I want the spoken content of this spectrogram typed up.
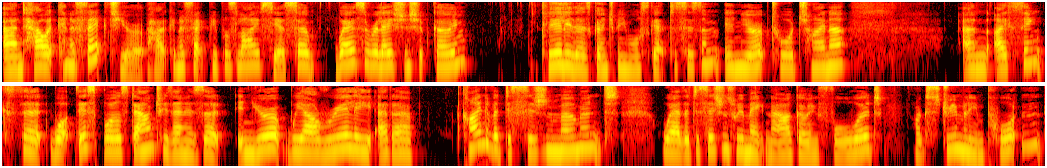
And how it can affect Europe, how it can affect people's lives here. So, where's the relationship going? Clearly, there's going to be more skepticism in Europe toward China. And I think that what this boils down to then is that in Europe, we are really at a kind of a decision moment where the decisions we make now going forward are extremely important.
